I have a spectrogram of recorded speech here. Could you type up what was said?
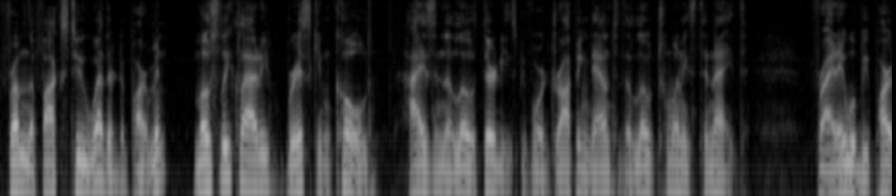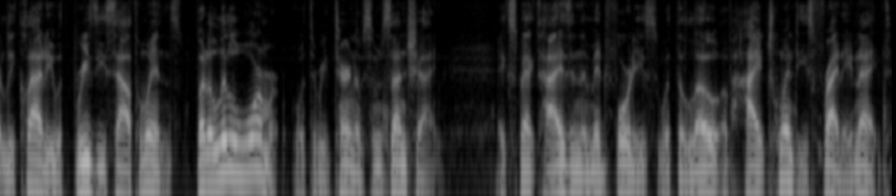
From the Fox 2 Weather Department, mostly cloudy, brisk, and cold, highs in the low 30s before dropping down to the low 20s tonight. Friday will be partly cloudy with breezy south winds, but a little warmer with the return of some sunshine. Expect highs in the mid 40s with the low of high 20s Friday night.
